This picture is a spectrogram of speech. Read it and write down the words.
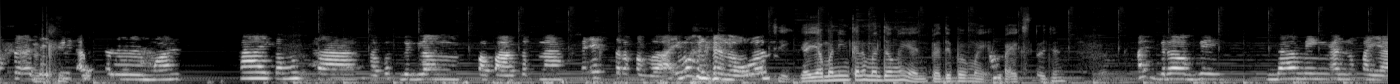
after a decade, okay. after months, hi, kamusta? Tapos biglang papasok na, may extra ka ba? Yung mga gano'n. Yayamanin ka naman daw ngayon. Pwede ba may pa-extra dyan? Ay, grabe. Ang daming ano kaya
